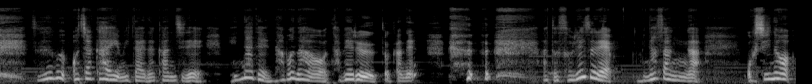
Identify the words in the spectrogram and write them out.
Zoom お茶会みたいな感じで、みんなでナボナを食べるとかね。あと、それぞれ皆さんが推しの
